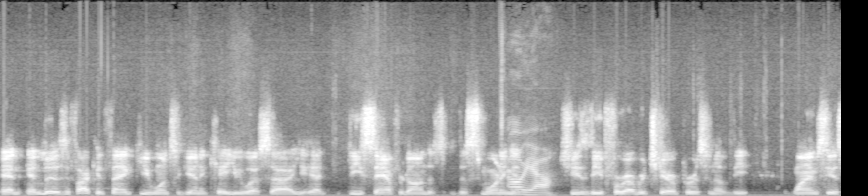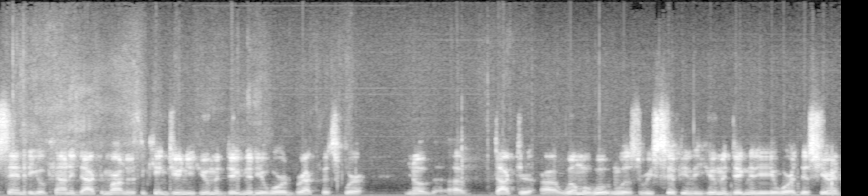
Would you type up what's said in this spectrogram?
And, and Liz, if I could thank you once again at KUSI, you had Dee Sanford on this this morning. Oh yeah. She's the forever chairperson of the YMCA San Diego County Dr. Martin Luther King Jr. Human Dignity Award breakfast, where you know uh, Dr. Uh, Wilma Wooten was the recipient of the Human Dignity Award this year, and,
